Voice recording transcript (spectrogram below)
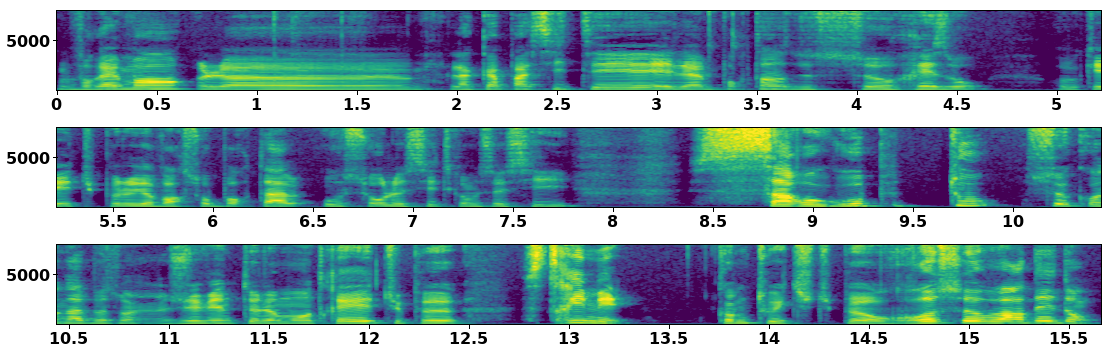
vraiment la capacité et l'importance de ce réseau. Tu peux l'avoir sur portable ou sur le site comme ceci. Ça regroupe tout ce qu'on a besoin. Je viens de te le montrer. Tu peux streamer comme Twitch. Tu peux recevoir des dons.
